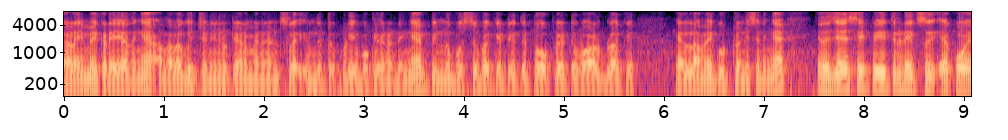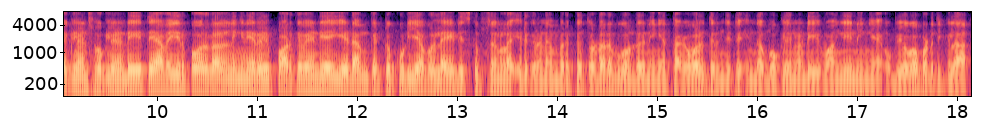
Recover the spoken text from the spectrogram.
வேலையுமே கிடையாதுங்க. அந்தளவுக்கு அளவுக்கு மெயின்டெனன்ஸில் இருந்துட்டு இருக்கக்கூடிய பொக்லின் வண்டிங்க பின்னு புஸ்ட்டு பக்கெட் இது டோப்லேட்டு வால் பிளாக்கு எல்லாமே குட் கண்டிஷனுங்க இந்த JCB three DX eco excellence புக்லினடி தேவை இருப்பவர்கள் நீங்கள் நேரில் பார்க்க வேண்டிய இடம் கேட்கக்கூடிய விலை டிஸ்கிரிப்ஷனில் இருக்கிற நம்பருக்கு தொடர்பு கொண்டு நீங்கள் தகவல் தெரிஞ்சுட்டு இந்த புக்லினடி வாங்கி நீங்கள் உபயோகப்படுத்திக்கலாம்.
